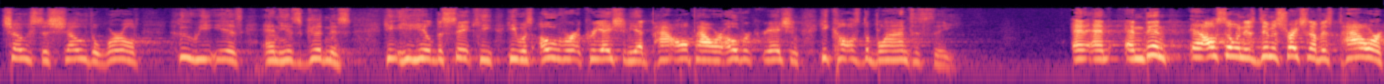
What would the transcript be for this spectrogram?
chose to show the world who He is and His goodness. He, he healed the sick. He, he was over creation. He had pow- all power over creation. He caused the blind to see. And, and, and then, and also in his demonstration of his power,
